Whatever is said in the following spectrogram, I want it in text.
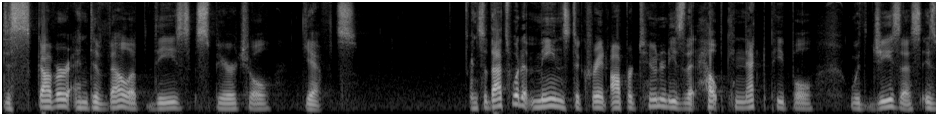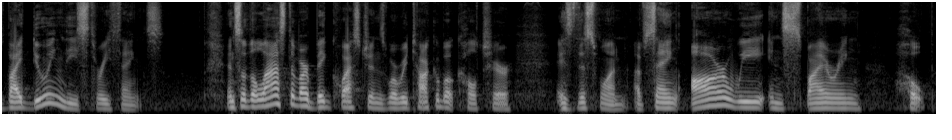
discover and develop these spiritual gifts. And so that's what it means to create opportunities that help connect people with Jesus is by doing these three things. And so the last of our big questions where we talk about culture is this one of saying, are we inspiring hope?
